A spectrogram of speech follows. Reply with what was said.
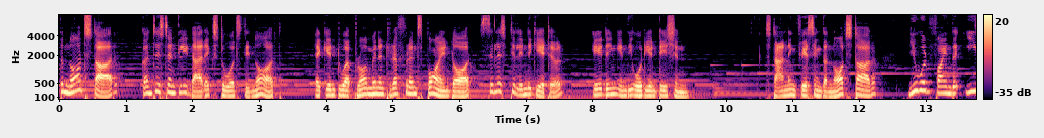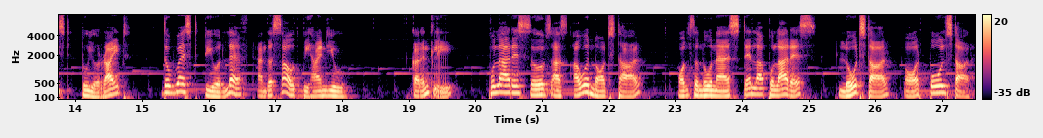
The North Star consistently directs towards the north, akin to a prominent reference point or celestial indicator, aiding in the orientation. Standing facing the North Star, you would find the east to your right, the west to your left, and the south behind you. Currently, Polaris serves as our North Star, also known as Stella Polaris, Lodestar, or Pole Star.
